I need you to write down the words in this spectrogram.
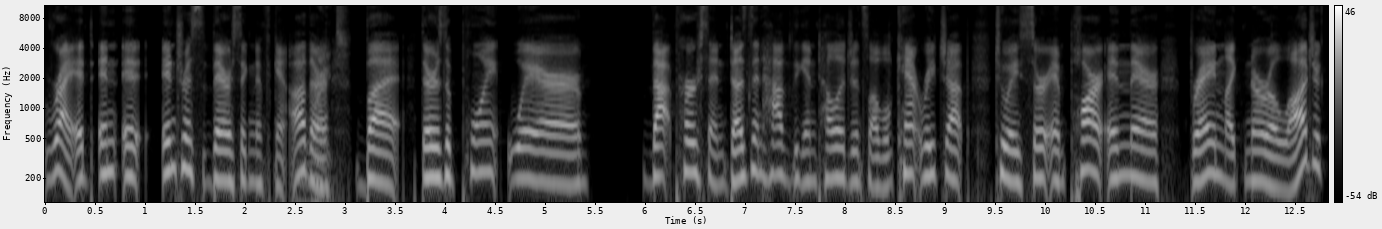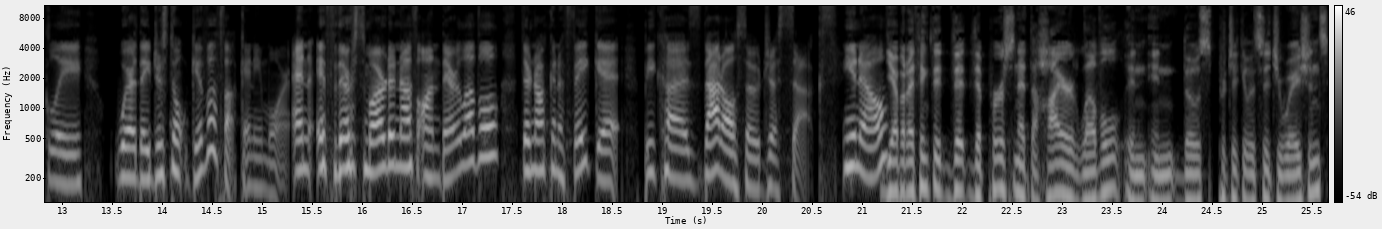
right? It in, it interests their significant other, Right. but there's a point where that person doesn't have the intelligence level, can't reach up to a certain part in their brain, like neurologically, where they just don't give a fuck anymore. And if they're smart enough on their level, they're not going to fake it because that also just sucks, you know? Yeah, but I think that the, the person at the higher level in, in those particular situations,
